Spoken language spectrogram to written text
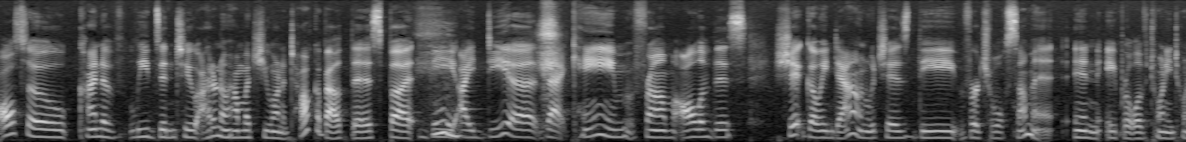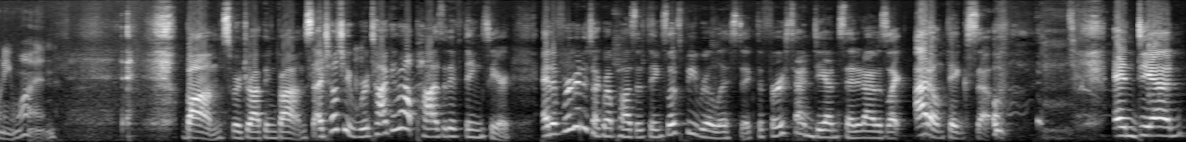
also kind of leads into i don't know how much you want to talk about this but the idea that came from all of this shit going down which is the virtual summit in april of 2021 bombs. We're dropping bombs. I told you we're talking about positive things here. And if we're going to talk about positive things, let's be realistic. The first time Dan said it, I was like, I don't think so. and Dan,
